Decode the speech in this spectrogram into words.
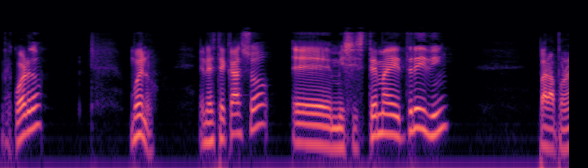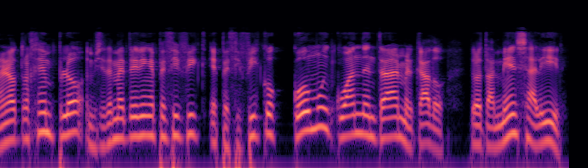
¿De acuerdo? Bueno, en este caso, eh, mi sistema de trading, para poner otro ejemplo, en mi sistema de trading especifico cómo y cuándo entrar al mercado, pero también salir.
